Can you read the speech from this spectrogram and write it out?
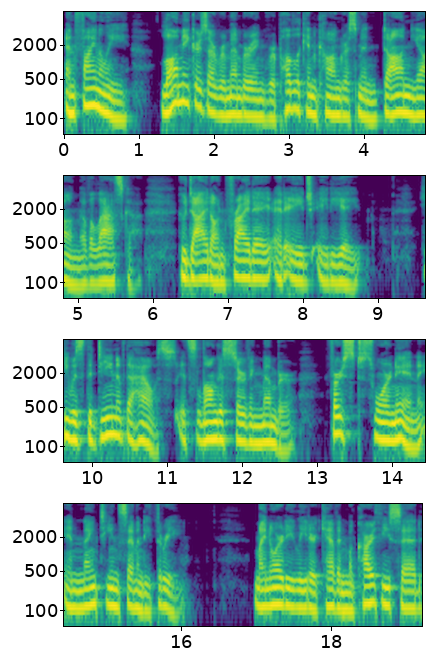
And finally, lawmakers are remembering Republican Congressman Don Young of Alaska, who died on Friday at age 88. He was the Dean of the House, its longest serving member, first sworn in in 1973. Minority Leader Kevin McCarthy said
